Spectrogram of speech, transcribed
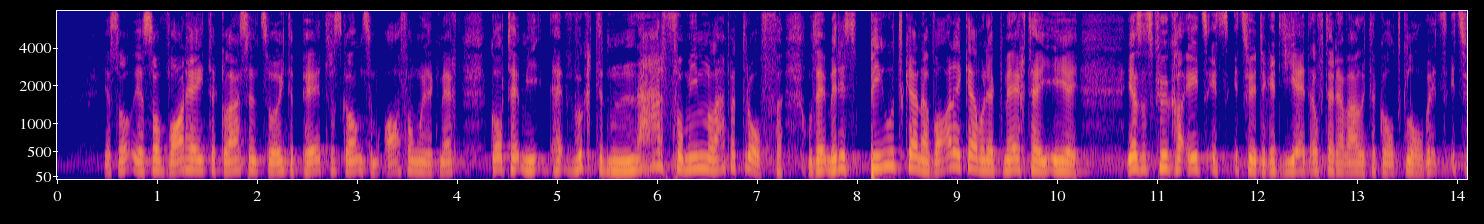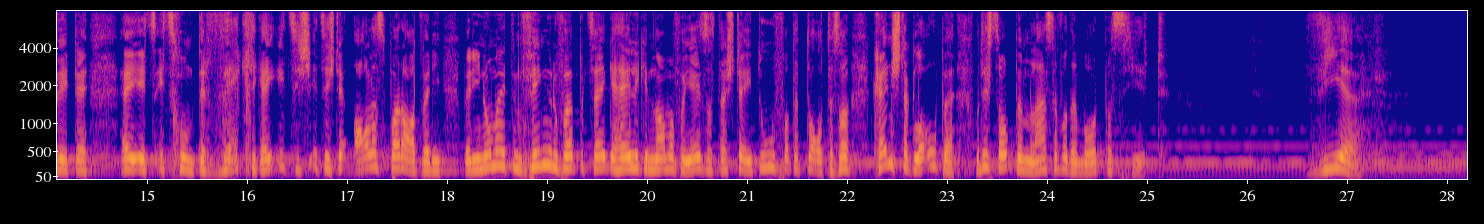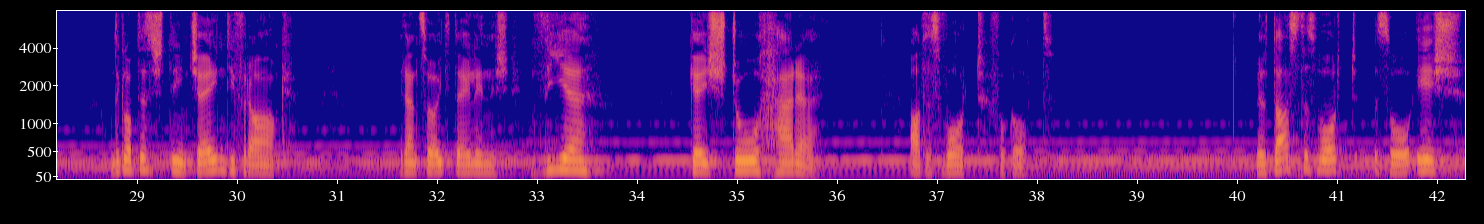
Ich habe so, ich habe so Wahrheiten gelesen, 2. Petrus, ganz am Anfang, und ich habe gemerkt, Gott hat, mich, hat wirklich den Nerv von meinem Leben getroffen. Und hat mir ein Bild gegeben, eine Wahrheit gegeben, wo ich gemerkt habe, ich, ich habe das Gefühl gehabt, jetzt, jetzt, jetzt wird jeder auf dieser Welt an Gott glauben. Jetzt, jetzt, wird, hey, jetzt, jetzt kommt der Weckung. Hey, jetzt ist, jetzt ist alles parat. Wenn ich, wenn ich nur mit dem Finger auf jemanden zeige, heilig im Namen von Jesus, der steht auf von den Toten. So, kennst du den Glauben? Und das ist so beim Lesen von dem Wort passiert. Wie und ich glaube, das ist die entscheidende Frage in diesem zweiten Teil. Ist, wie gehst du her an das Wort von Gott? Weil das das Wort so ist,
